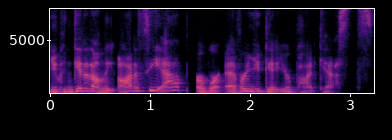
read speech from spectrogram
You can get it on the Odyssey app or wherever you get your podcasts.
